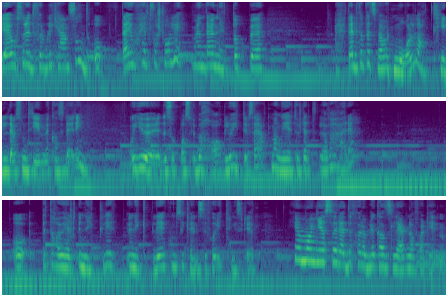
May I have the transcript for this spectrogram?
Vi er jo også redde for å bli cancelled, og det er jo helt forståelig, men det er jo nettopp eh, det er nettopp dette som har vært målet da, til dem som driver med kansellering. Å gjøre det såpass ubehagelig å ytre seg at mange rett og slett lar være. Og dette har jo helt unektelige, unektelige konsekvenser for ytringsfriheten. Ja, mange er så redde for å bli kansellert nå for tiden.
